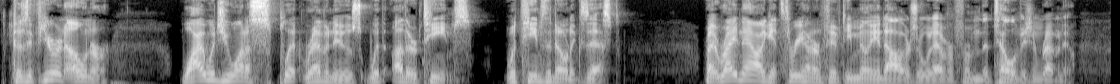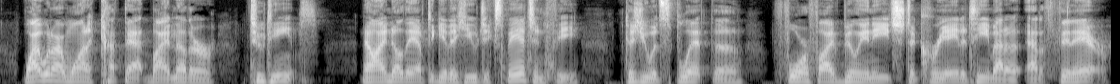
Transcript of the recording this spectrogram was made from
because if you're an owner, why would you want to split revenues with other teams, with teams that don't exist? Right, right now I get $350 million or whatever from the television revenue. Why would I want to cut that by another two teams? Now I know they have to give a huge expansion fee because you would split the four or five billion each to create a team out of out of thin air.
